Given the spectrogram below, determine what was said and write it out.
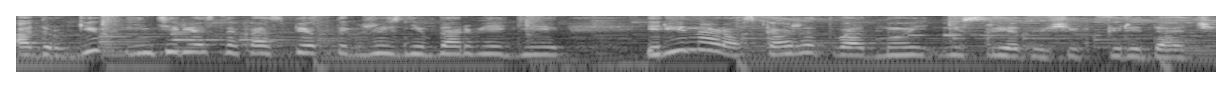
О других интересных аспектах жизни в Норвегии Ирина расскажет в одной из следующих передач.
